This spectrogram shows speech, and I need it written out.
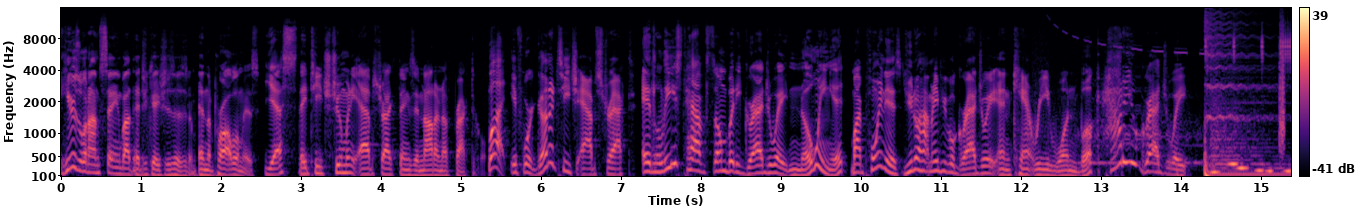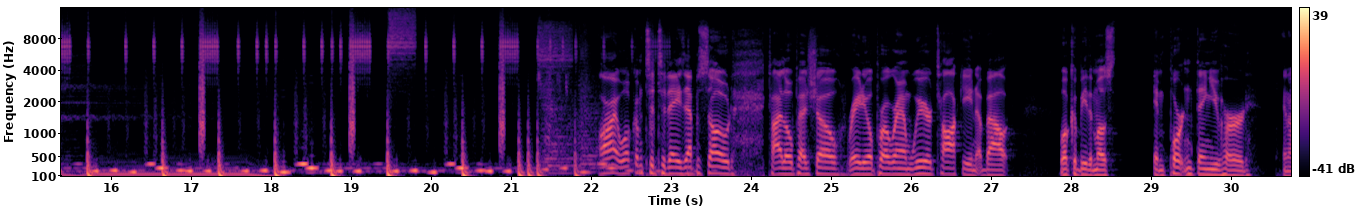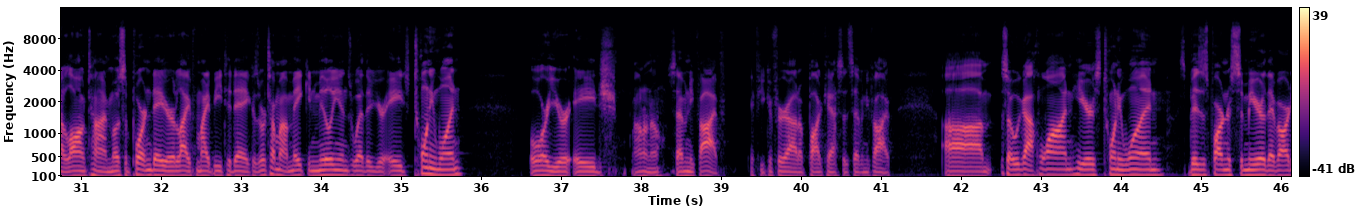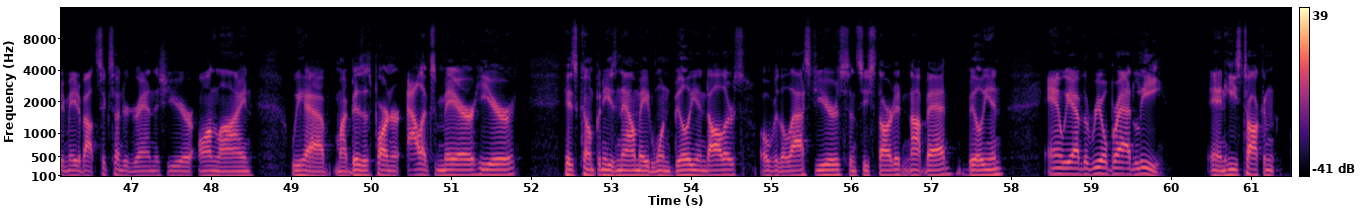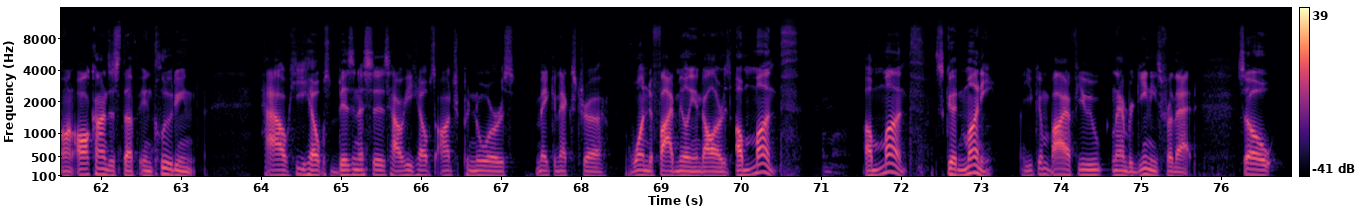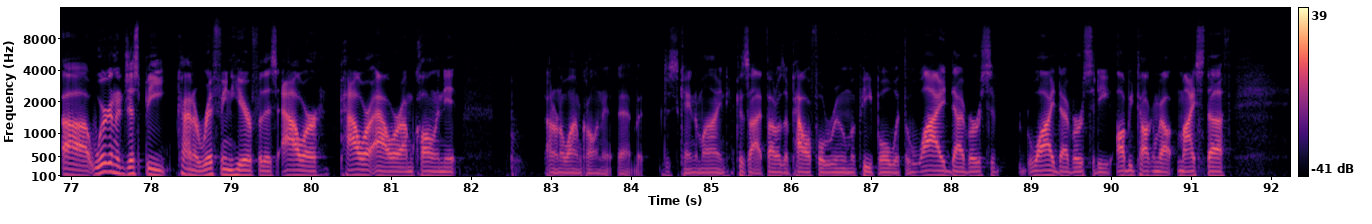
here's what I'm saying about the education system. And the problem is, yes, they teach too many abstract things and not enough practical. But if we're going to teach abstract, at least have somebody graduate knowing it. My point is, you know how many people graduate and can't read one book? How do you graduate? All right, welcome to today's episode, Tai Lopez Show radio program. We're talking about what could be the most important thing you've heard in a long time. Most important day of your life might be today because we're talking about making millions, whether you're age 21 or you're age, I don't know, 75, if you can figure out a podcast at 75. Um, so we got Juan here, he's 21. His business partner Samir, they've already made about 600 grand this year online. We have my business partner Alex Mehr here. His company has now made $1 billion over the last years since he started. Not bad, billion. And we have the real Brad Lea. And he's talking on all kinds of stuff, including how he helps businesses, how he helps entrepreneurs make an extra one to five million dollars a month. A month. It's good money. You can buy a few Lamborghinis for that. So uh, we're gonna just be kind of riffing here for this hour, power hour. I'm calling it. I don't know why I'm calling it that, but just came to mind because I thought it was a powerful room of people with the wide diverse, wide diversity. I'll be talking about my stuff,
